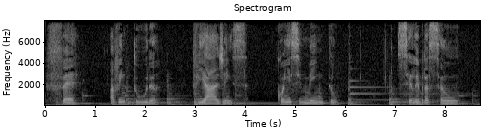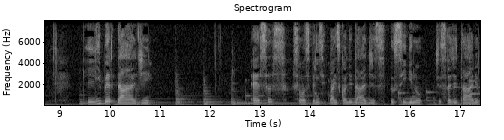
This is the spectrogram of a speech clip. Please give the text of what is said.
fé, aventura, viagens, conhecimento, celebração, liberdade. Essas são as principais qualidades do signo de Sagitário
